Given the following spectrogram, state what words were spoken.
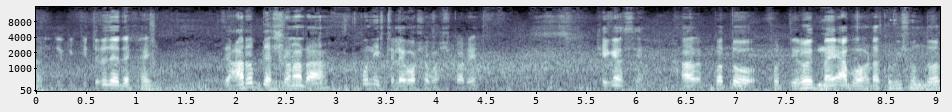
আর যদি একটু ভিতরে যাই দেখাই, যে আরব দেশে ওনারা কোন স্টাইলে বসবাস করে। ঠিক আছে? আর কত ফুর্তি রোদ নাই, আবহাওয়াটা খুবই সুন্দর।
